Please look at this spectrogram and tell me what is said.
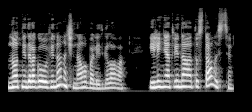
но от недорогого вина начинала болеть голова. Или не от вина, а от усталости?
